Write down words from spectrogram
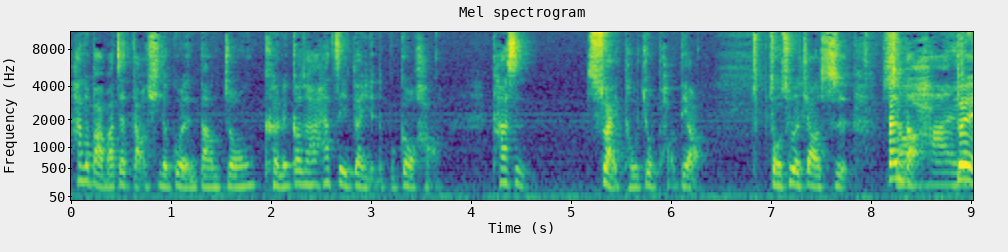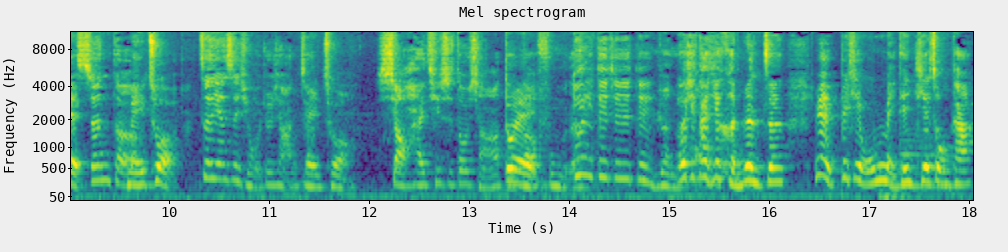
他的爸爸在导戏的过程当中，可能告诉他他这一段演的不够好，他是甩头就跑掉，走出了教室。小孩对，真的没错，这件事情我就想讲，没错。小孩其实都想要得到父母的对对对对对，而且他已经很认真，因为毕竟我们每天接送他，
